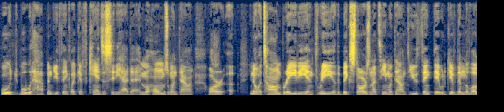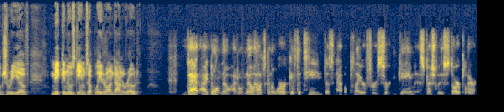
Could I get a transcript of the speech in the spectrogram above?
What would, what would happen? Do you think, like, if Kansas City had that and Mahomes went down, or uh, you know, a Tom Brady and three of the big stars on that team went down? Do you think they would give them the luxury of making those games up later on down the road? That I don't know. I don't know how it's going to work if a team doesn't have a player for a certain game, especially a star player.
